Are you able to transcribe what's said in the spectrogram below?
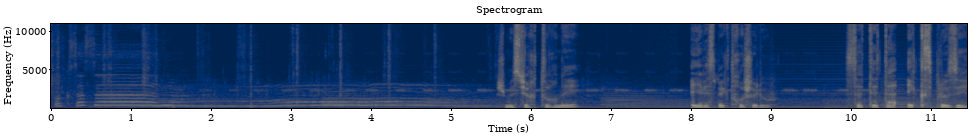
Faut que ça saigne. Je me suis retournée et il y avait ce mec trop chelou. Sa tête a explosé.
